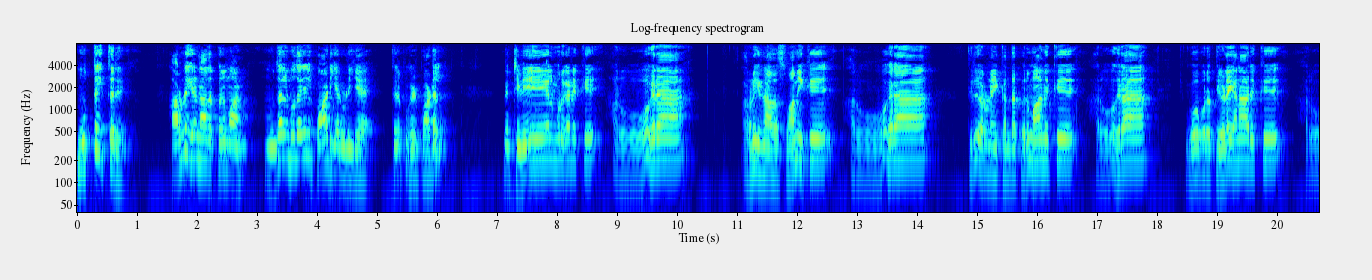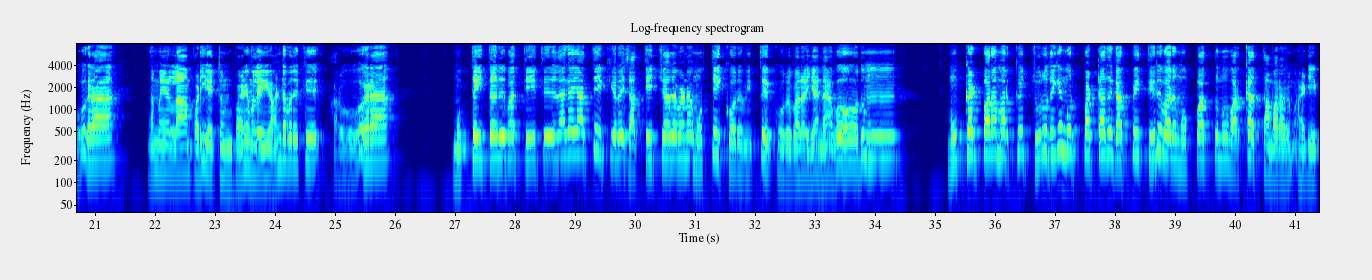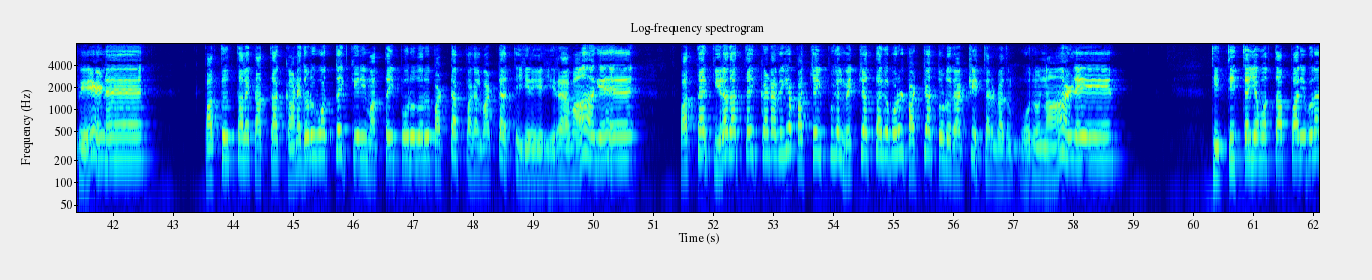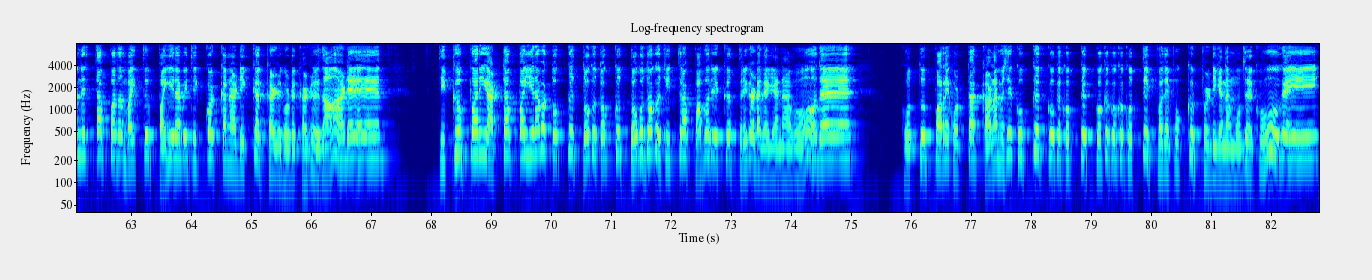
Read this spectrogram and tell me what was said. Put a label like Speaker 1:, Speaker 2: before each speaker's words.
Speaker 1: முத்தைத்தரு அருணகிரிநாத பெருமான் முதல் முதலில் பாடியருளிய திருப்புகழ் பாடல் வெற்றிவேல் முருகனுக்கு அரோகரா அருணகிரிநாத சுவாமிக்கு அரோகரா திரு அருணை கந்த பெருமானுக்கு அரோகரா கோபுரத்து இளையனாருக்கு அரோகரா நம்மையெல்லாம் படியேற்றும் பழனிமலை ஆண்டவருக்கு அரோகரா முத்தை தருபத்தி திருநகை அத்திக்கிறை சத்தி சரவண முத்தி கொருவித்து குறுபர என போதும் முக்கட்பரமர்க்கு சுருதியின் முற்பட்டது கற்பித்திருவரும் முப்பத்துமு வர்க்கத் தமரரும் அடிபேண. பத்து தலை தத்த கணைதொடு ஒத்தை கிரி மத்தை பொறுதொரு பட்டப்பகல் வட்டத்திகிரியில் இரவாக. பத்தற்கிரதத்தை கடவிய பச்சை புயல் மெச்சத்தகு பொருள் பட்சத்தொடு ரட்சி தருவதும் ஒரு நாளே. தித்தித்தைய ஒத்த பரிபுர நிறுத்தப்பதம் வைத்து பயிரவி திக்கொட்கன் அடிக்க கழுகொடு கழுதாடே. திக்குப்பரி அட்டப்பயிரவ தொக்கு தொகு தொக்கு தொகு தொகு சித்திர பவருக்கு திரிகடக என போத கொத்துப்பறை கொட்ட களமிசை குக்கு குக்கு குக்கு குக்கு குக்கு குத்திப்புதை புக்கு பிடியன முது கூகை.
